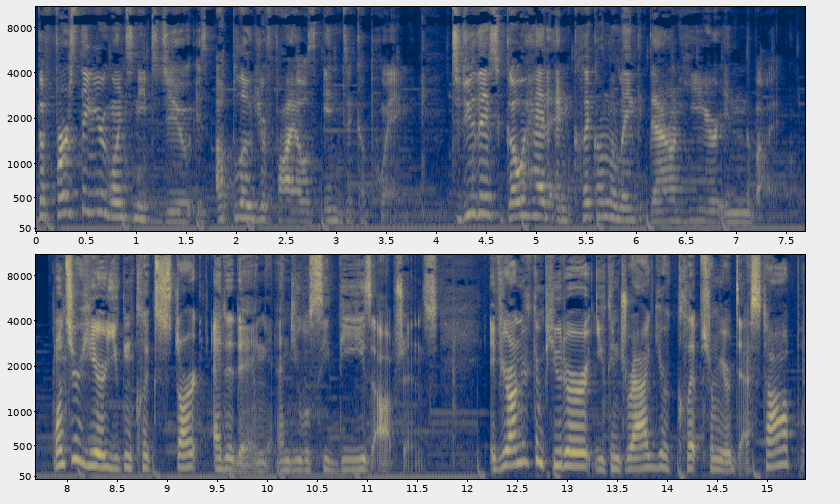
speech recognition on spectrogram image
The first thing you're going to need to do is upload your files into Kapwing. To do this, go ahead and click on the link down here in the bio. Once you're here, you can click Start Editing and you will see these options. If you're on your computer, you can drag your clips from your desktop,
